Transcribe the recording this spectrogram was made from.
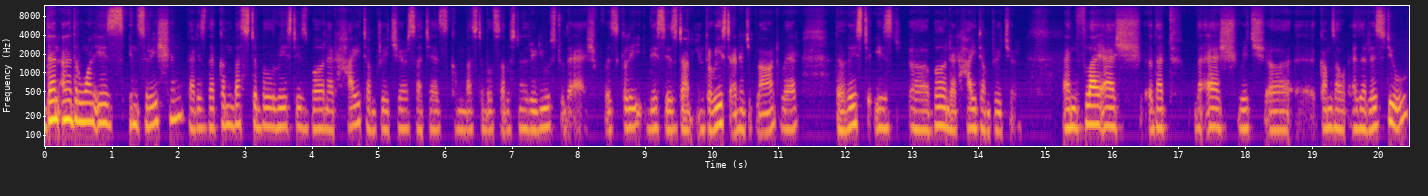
Then another one is incineration, that is the combustible waste is burned at high temperature such as combustible substance reduced to the ash. Physically, this is done in the waste energy plant where the waste is uh, burned at high temperature. And fly ash, that the ash which uh, comes out as a residue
